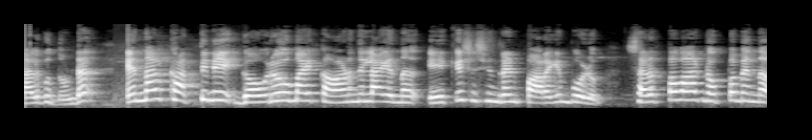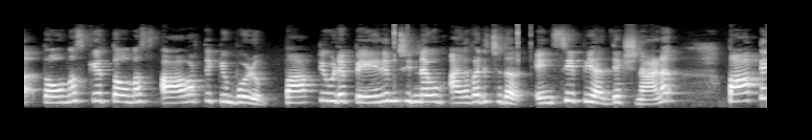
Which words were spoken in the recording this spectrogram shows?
നൽകുന്നുണ്ട്. എന്നാൽ കത്തിനെ ഗൗരവമായി കാണുന്നില്ല എന്ന് എ കെ ശശീന്ദ്രൻ പറയുമ്പോഴും ശരത് പവാറിനൊപ്പമെന്ന് തോമസ് കെ തോമസ് ആവർത്തിക്കുമ്പോഴും പാർട്ടിയുടെ പേരും ചിഹ്നവും അനുവദിച്ചത് എൻ സി പി അധ്യക്ഷനാണ്. പാർട്ടി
